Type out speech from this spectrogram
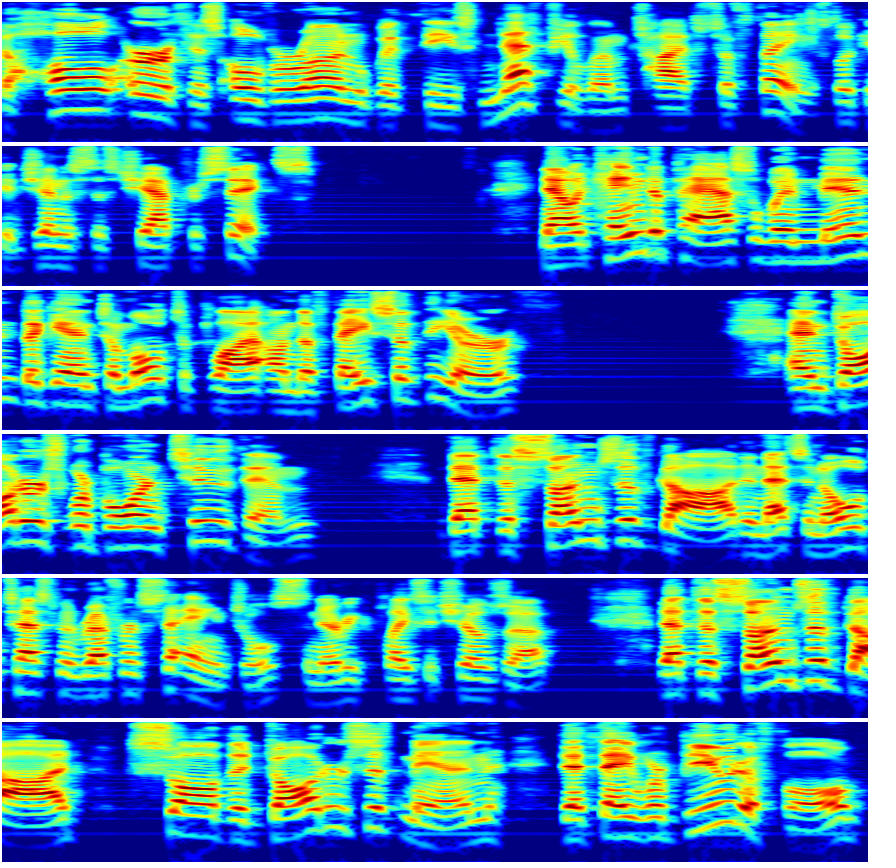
the whole earth is overrun with these Nephilim types of things. Look at Genesis chapter 6. Now it came to pass when men began to multiply on the face of the earth, and daughters were born to them, that the sons of God, and that's an Old Testament reference to angels, in every place it shows up, that the sons of God saw the daughters of men, that they were beautiful,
